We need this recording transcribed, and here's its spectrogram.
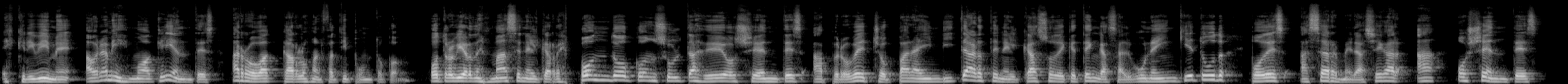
Escribime ahora mismo a clientes arroba carlosmalfati.com. Otro viernes más en el que respondo consultas de oyentes. Aprovecho para invitarte en el caso de que tengas alguna inquietud, podés hacérmela llegar a oyentes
